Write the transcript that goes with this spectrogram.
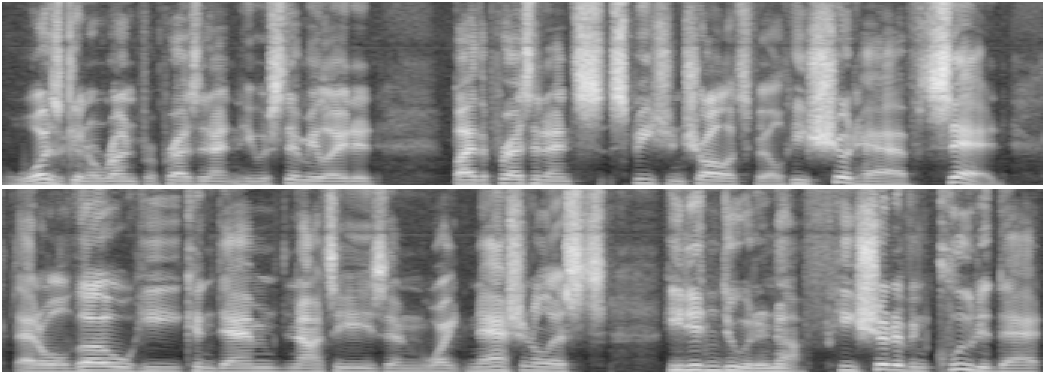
was going to run for president and he was stimulated by the president's speech in Charlottesville, he should have said that although he condemned Nazis and white nationalists, he didn't do it enough. He should have included that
